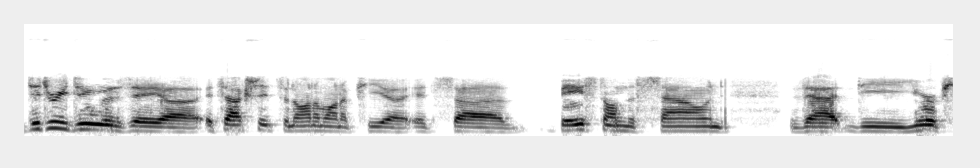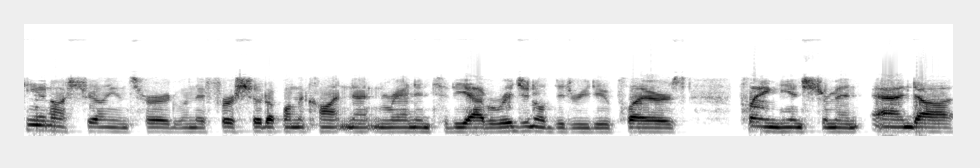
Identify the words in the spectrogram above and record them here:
didgeridoo is a uh, it's actually it's an onomatopoeia. It's uh, based on the sound that the European Australians heard when they first showed up on the continent and ran into the Aboriginal didgeridoo players playing the instrument, and uh,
